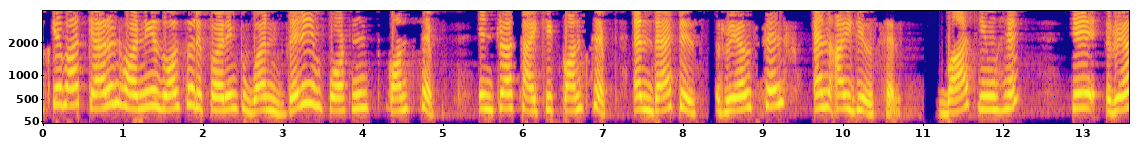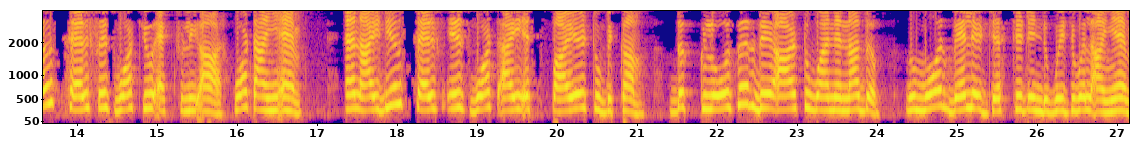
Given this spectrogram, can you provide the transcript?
اس کے بعد Karen Horney's referring real self and ideal self بات یو ہے the more well-adjusted individual I am,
